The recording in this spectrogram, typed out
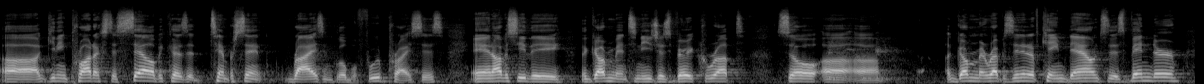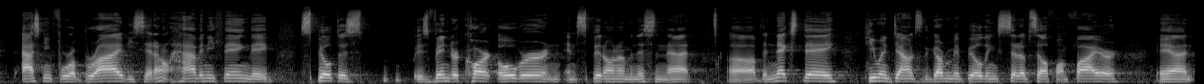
uh, getting products to sell because of 10% rise in global food prices. And obviously the, the government in Tunisia is very corrupt. So uh, uh, a government representative came down to this vendor asking for a bribe. He said, I don't have anything. They spilt his, his vendor cart over and, and spit on him and this and that. Uh, the next day, he went down to the government building, set himself on fire, and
